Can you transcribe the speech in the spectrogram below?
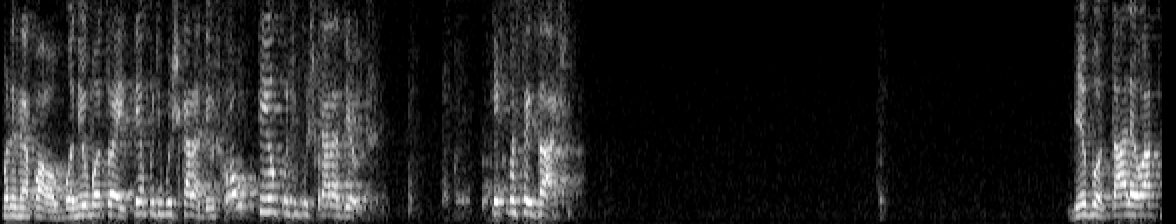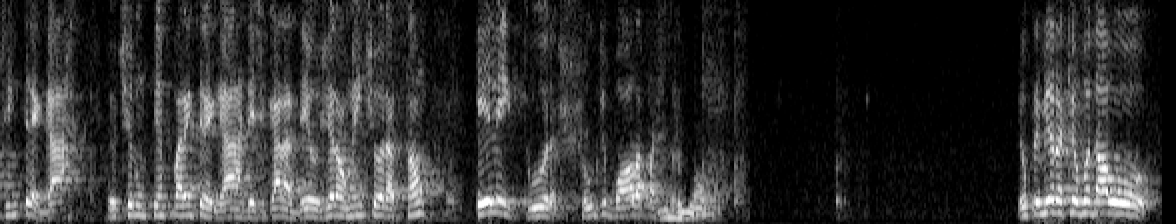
Por exemplo, ó, o Bonil botou aí, tempo de buscar a Deus. Qual o tempo de buscar a Deus? O que, que vocês acham? Devotar é o ato de entregar. Eu tiro um tempo para entregar, dedicar a Deus, geralmente oração e leitura. Show de bola, pastor. Muito bom. Eu primeiro aqui eu vou dar o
